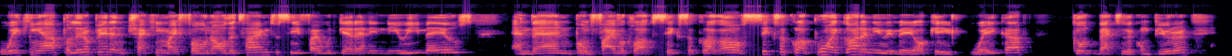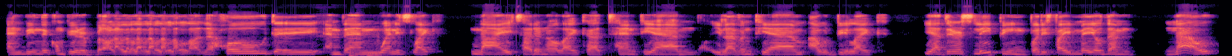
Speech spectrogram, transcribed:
waking up a little bit and checking my phone all the time to see if I would get any new emails. And then boom, five o'clock, six o'clock. Oh, six o'clock. Boom, I got a new email. Okay, wake up, go back to the computer, and be in the computer blah blah blah blah blah, blah the whole day. And then when it's like night, I don't know, like uh, 10 p.m., 11 p.m., I would be like, yeah, they're sleeping, but if I mail them now,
